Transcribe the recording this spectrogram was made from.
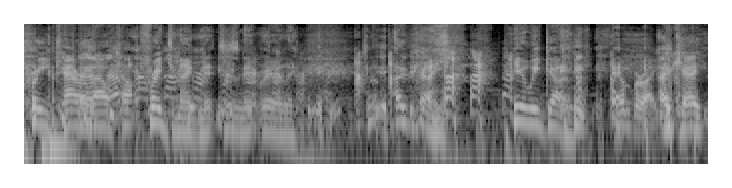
pre-Carabao Cup fridge magnets, isn't it? Really? Okay, here we go. Number eight. Okay,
